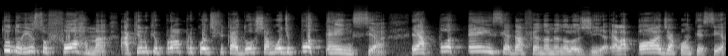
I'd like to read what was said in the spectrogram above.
tudo isso forma aquilo que o próprio codificador chamou de potência. É a potência da fenomenologia. Ela pode acontecer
